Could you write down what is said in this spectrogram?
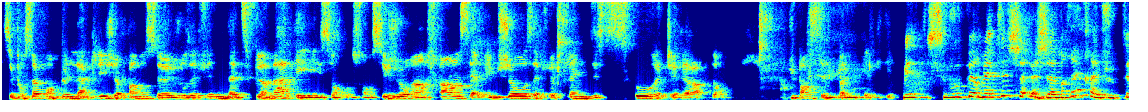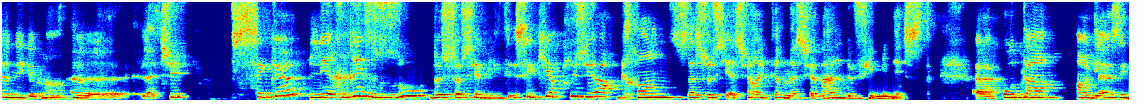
c'est pour ça qu'on peut l'appeler, je pense, Joséphine la diplomate et son, séjour en France, c'est la même chose. Elle fait plein de discours, etc. Donc, je pense que c'est une bonne qualité. Mais si vous permettez, j'aimerais rajouter un élément là-dessus c'est que les réseaux de sociabilité, c'est qu'il y a plusieurs grandes associations internationales de féministes, euh, autant anglaises et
